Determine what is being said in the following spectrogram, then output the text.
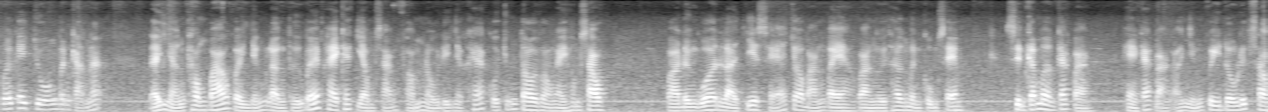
với cái chuông bên cạnh á, để nhận thông báo về những lần thử bếp hay các dòng sản phẩm nội địa Nhật khác của chúng tôi vào ngày hôm sau. Và đừng quên là chia sẻ cho bạn bè và người thân mình cùng xem. Xin cảm ơn các bạn. Hẹn các bạn ở những video clip sau.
